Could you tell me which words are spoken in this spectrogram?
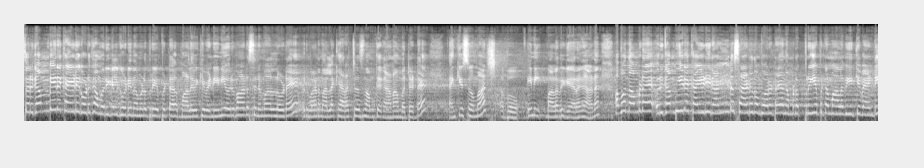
so ഒരു ഗംഭീര കൈഡി കൊടുക്കാം ഒരിക്കൽ കൂടി നമ്മുടെ പ്രിയപ്പെട്ട മാളവിക്ക് വേണ്ടി. ഇനി ഒരുപാട് സിനിമകളിലൂടെ ഒരുപാട് നല്ല ക്യാരക്ടേഴ്സ് നമുക്ക് കാണാൻ പറ്റട്ടെ. താങ്ക് യു സോ മച്ച് അപ്പോൾ ഇനി മാളവിക ഇറങ്ങാണ്. അപ്പോൾ നമ്മുടെ ഒരു ഗംഭീര കൈഡി രണ്ട് സൈഡിൽ നിന്നും പോരട്ടെ. നമ്മുടെ പ്രിയപ്പെട്ട മാളവികയ്ക്ക് വേണ്ടി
